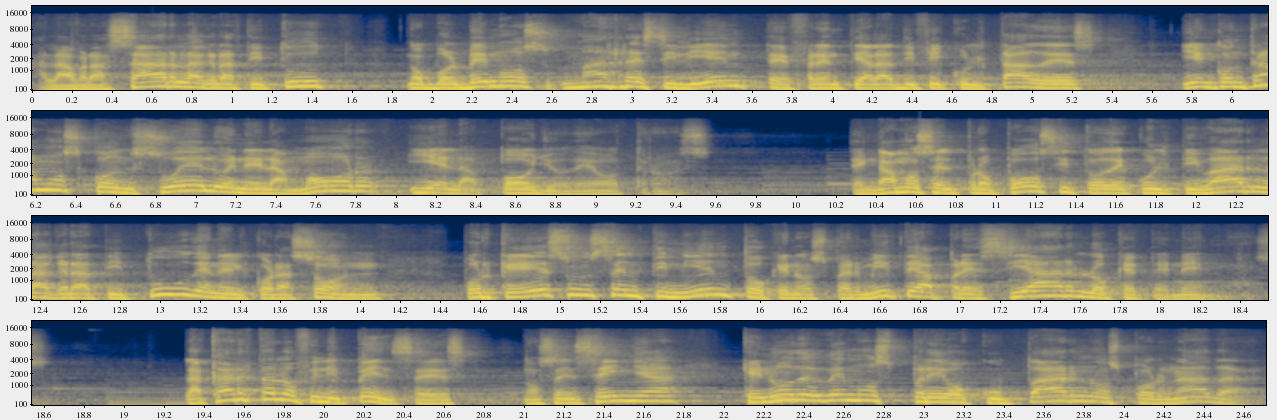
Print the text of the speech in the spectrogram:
Al abrazar la gratitud, nos volvemos más resilientes frente a las dificultades y encontramos consuelo en el amor y el apoyo de otros. Tengamos el propósito de cultivar la gratitud en el corazón porque es un sentimiento que nos permite apreciar lo que tenemos. La carta a los filipenses nos enseña que no debemos preocuparnos por nada,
